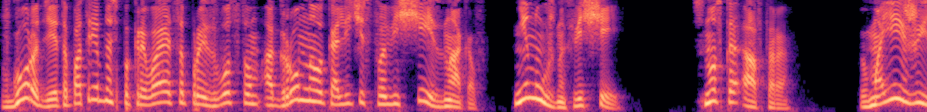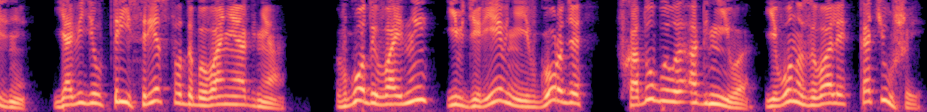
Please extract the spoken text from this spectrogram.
В городе эта потребность покрывается производством огромного количества вещей-знаков, ненужных вещей. Сноска автора. В моей жизни я видел три средства добывания огня. В годы войны и в деревне, и в городе в ходу было огниво, его называли «катюшей».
